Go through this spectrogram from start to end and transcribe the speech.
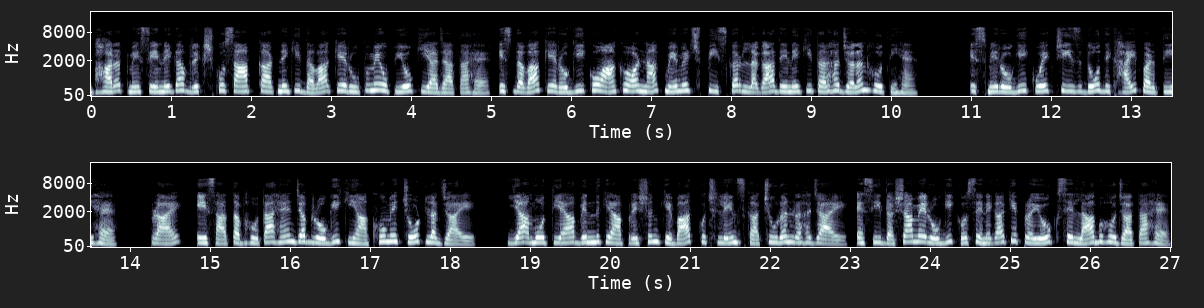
भारत में सेनेगा वृक्ष को सांप काटने की दवा के रूप में उपयोग किया जाता है। इस दवा के रोगी को आँख और नाक में मिर्च पीसकर लगा देने की तरह जलन होती है। इसमें रोगी को एक चीज़ दो दिखाई पड़ती है। प्राय, ऐसा तब होता है जब रोगी की आँखों में चोट लग जाए, या मोतियाबिंद के ऑपरेशन के बाद कुछ लेंस का चूरन रह जाए। ऐसी दशा में रोगी को सेनेगा के प्रयोग से लाभ हो जाता है।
